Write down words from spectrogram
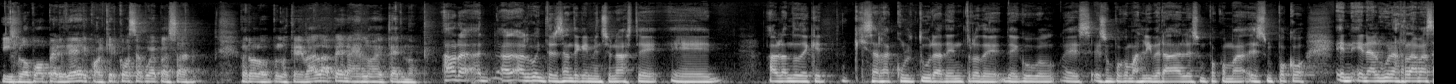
y lo puedo perder, cualquier cosa puede pasar, pero lo, que vale la pena es lo eterno. Ahora, algo interesante que mencionaste, eh, hablando de que quizás la cultura dentro de, Google es, es, un poco más liberal, es un poco más, es un poco en, en algunas ramas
